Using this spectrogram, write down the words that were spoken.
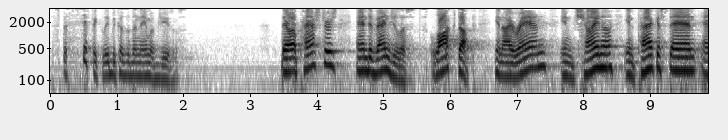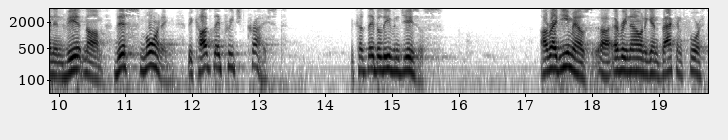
specifically because of the name of Jesus. There are pastors and evangelists locked up in Iran, in China, in Pakistan, and in Vietnam this morning because they preached Christ, because they believe in Jesus. I write emails uh, every now and again back and forth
